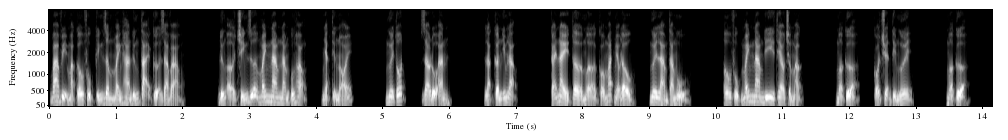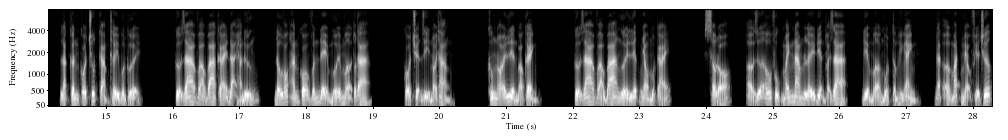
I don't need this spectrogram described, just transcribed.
ba vị mặc câu phục kính dâm manh han đứng tại cửa ra vào. Đứng ở chính giữa manh nam nắm cúng họng, nhặt tiếng nói. Ngươi tốt, giao đồ ăn. Lạc cần im lặng. Cái này tờ mờ có mắt mèo đâu, ngươi làm ta mù. Âu phục manh nam đi theo trầm mặc. Mở cửa, có chuyện tìm ngươi. Mở cửa? Lạc cần có chút cảm thấy buồn cười. Cửa ra vào ba cái đại hàn đứng, đầu góc hắn có vấn đề mới mở tốt ta. Có chuyện gì nói thẳng? Không nói liền báo cảnh. Cửa ra vào ba người liếc nhau một cái. Sau đó, ở giữa âu phục manh nam lấy điện thoại ra, điểm mở một tấm hình ảnh, đặt ở mắt mèo phía trước.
